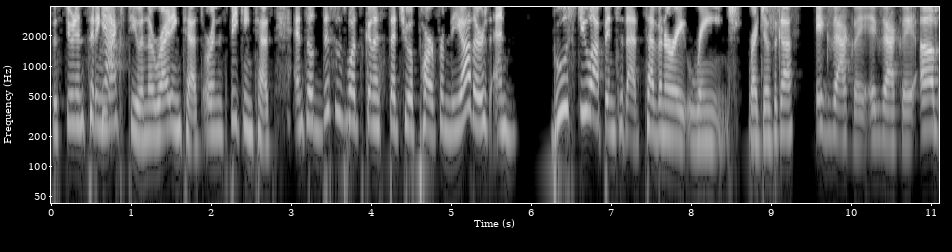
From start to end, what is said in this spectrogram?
The students sitting yeah. next to you in the writing test or in the speaking test. And so this is what's going to set you apart from the others and boost you up into that seven or eight range, right, Jessica? Exactly, exactly. Um,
